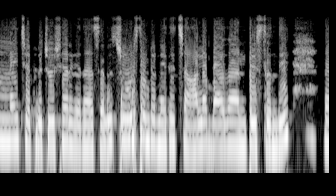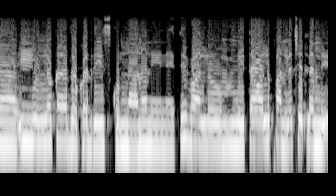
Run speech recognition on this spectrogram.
ఉన్నాయి చెట్లు చూశారు కదా అసలు. చూస్తుంటేనైతే చాలా బాగా అనిపిస్తుంది. ఈ ఎల్లో కలర్ ఒకటి తీసుకున్నాను నేనైతే. వాళ్ళు మిగతా వాళ్ళు పండ్ల చెట్లను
